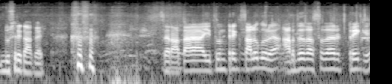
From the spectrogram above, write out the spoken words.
दुसरे काका आहेत. तर आता इथून ट्रेक चालू करूया. अर्धा तासाचा ट्रेक आहे.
